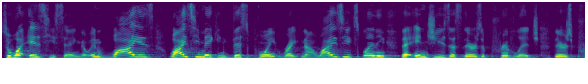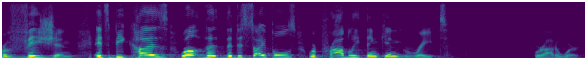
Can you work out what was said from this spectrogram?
So what is he saying though? And why is why is he making this point right now? Why is he explaining that in Jesus there's a privilege, there's provision? It's because well the, the disciples were probably thinking, great, we're out of work.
